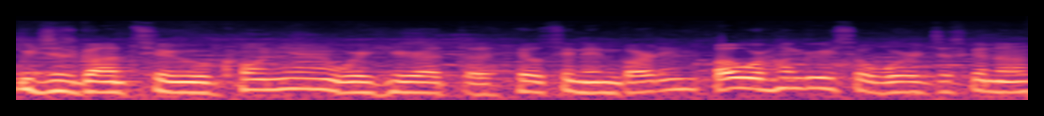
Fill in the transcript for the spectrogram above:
We just got to Konya. We're here at the Hilton Inn Garden. But we're hungry, so we're just gonna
